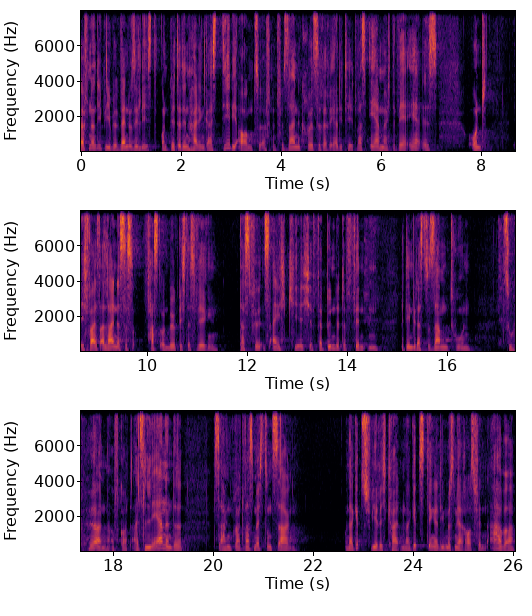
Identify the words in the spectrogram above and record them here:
öffne die Bibel, wenn du sie liest, und bitte den Heiligen Geist, dir die Augen zu öffnen für seine größere Realität, was er möchte, wer er ist. Und ich weiß, allein ist es fast unmöglich, deswegen, dass wir es eigentlich Kirche, Verbündete finden, mit denen wir das zusammentun, zu hören auf Gott, als Lernende sagen, Gott, was möchtest du uns sagen? Und da gibt es Schwierigkeiten, da gibt es Dinge, die müssen wir herausfinden, aber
